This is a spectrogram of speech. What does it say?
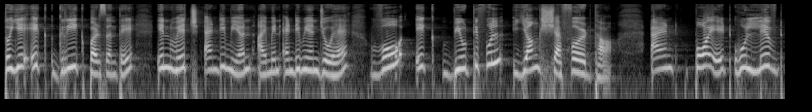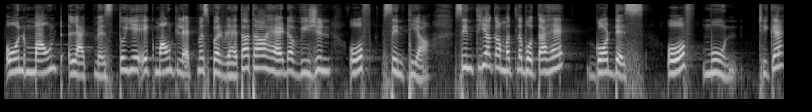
तो ये एक ग्रीक पर्सन थे in which Endymion I mean Endymion जो है, वो एक ब्यूटिफुल यंग शेफर्ड था। And poet who lived on Mount Latmus तो ये एक माउंट लेटमस पर रहता था had a vision of Cynthia Cynthia का मतलब होता है गॉडेस ऑफ़ मून ठीक है?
